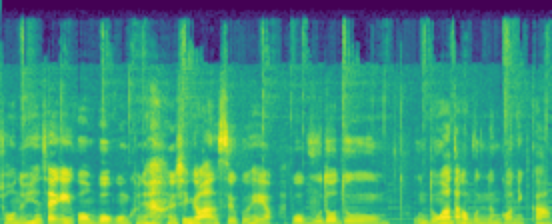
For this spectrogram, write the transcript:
저는 흰색이건 뭐건 그냥 신경 안 쓰고 해요. 뭐 묻어도 운동하다가 묻는 거니까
